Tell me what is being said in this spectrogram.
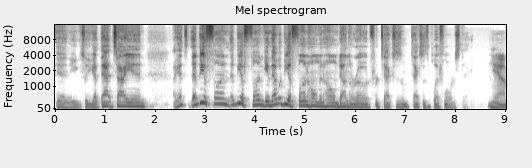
and you, so you got that tie in. I guess that'd be a fun. That'd be a fun game. That would be a fun home and home down the road for Texas and Texas to play Florida State. Yeah.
